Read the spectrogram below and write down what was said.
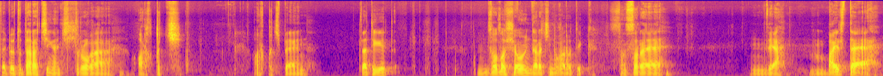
За би одоо дараагийн ажил руугаа орох гэж орох гэж байна. За тэгээд Золо шоуын дараагийн дугааруудыг сонсоорой. За баяртай.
